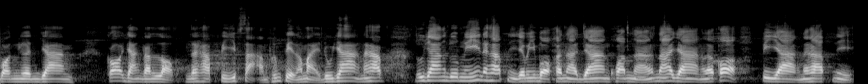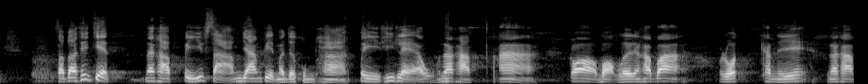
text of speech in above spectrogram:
บอลเงินยาง ก็ยางดันหลบนะครับปี 23 เพิ่งเปลี่ยนมาใหม่ดูยางนะครับ ดูยางดูนี้นะครับนี่จะมีบอกขนาดยางความหนาหน้ายาง แล้วก็ปียางนะครับนี่สัปดาห์ที่ 7 นะครับ ปี 23 ยางเปลี่ยนมาเดือนกุมภาปีที่แล้วนะครับอ่าก็บอกเลยนะครับว่า รถคันนี้นะครับ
